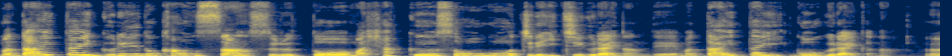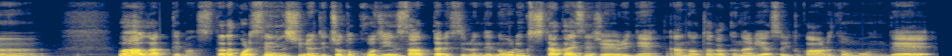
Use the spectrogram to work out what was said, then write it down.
まあ大体グレード換算すると、まあ100総合値で1ぐらいなんで、まあ大体5ぐらいかな。うん。は上がってます。ただこれ選手によってちょっと個人差あったりするんで、能力値高い選手はよりね、あの高くなりやすいとかあると思うんで、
